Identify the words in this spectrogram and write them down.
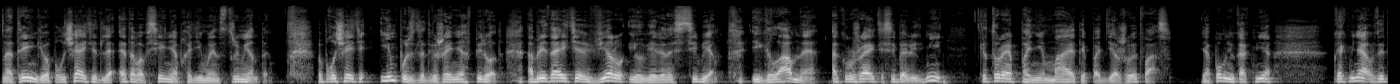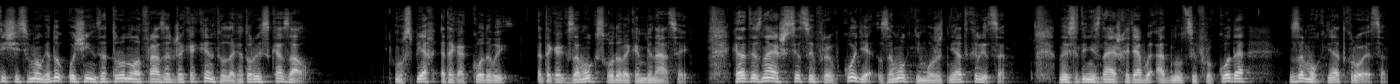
на тренинге вы получаете для этого все необходимые инструменты. Вы получаете импульс для движения вперед, обретаете веру и уверенность в себе. И главное, окружаете себя людьми, которые понимают и поддерживают вас. Я помню, как, мне, как меня в 2007 году очень затронула фраза Джека Кенфилда, который сказал – Успех – это как кодовый, это как замок с кодовой комбинацией. Когда ты знаешь все цифры в коде, замок не может не открыться. Но если ты не знаешь хотя бы одну цифру кода, замок не откроется.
